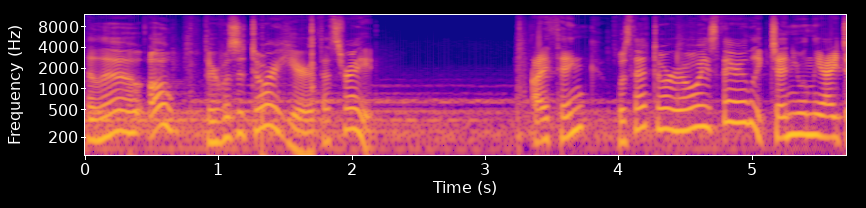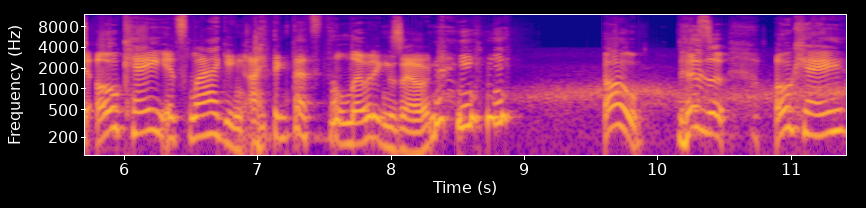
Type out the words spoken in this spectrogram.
Hello? Oh, there was a door here, that's right. I think. Was that door always there? Like, genuinely, I. okay, it's lagging. I think that's the loading zone. oh, there's a. Okay,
